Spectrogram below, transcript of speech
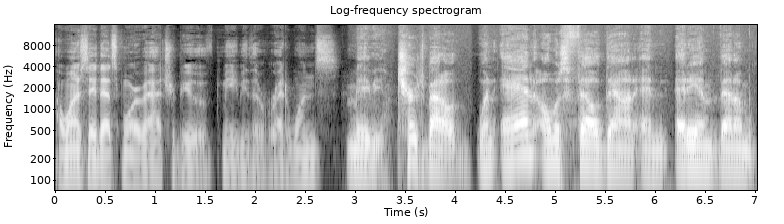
I want to say that's more of an attribute of maybe the red ones. Maybe. Church battle. When Anne almost fell down and Eddie and Venom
